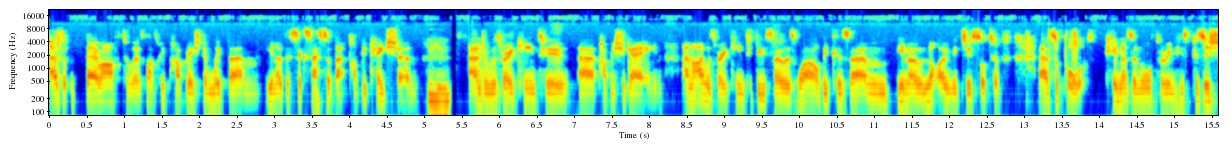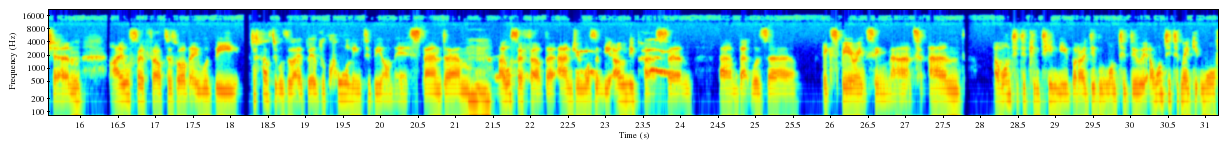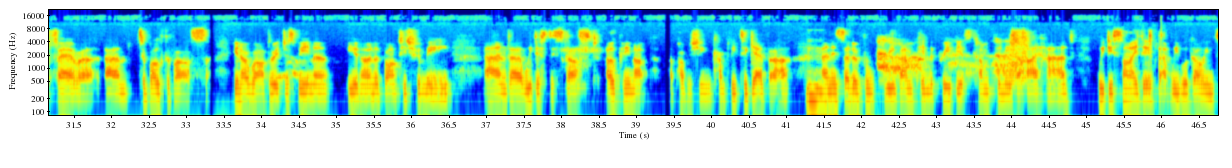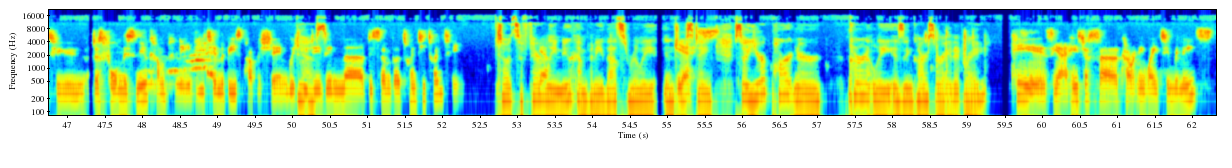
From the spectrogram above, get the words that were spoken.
as thereafterwards, once we published and with, um, you know, the success of that publication, Mhm. Andrew was very keen to uh, publish again, and I was very keen to do so as well because, um, you know, not only to sort of uh, support him as an author in his position, I also felt as well that it would be just felt it was like a bit of a calling, to be honest, and um, Mhm. I also felt that Andrew wasn't the only person um, that was uh, experiencing that, and I wanted to continue, but I didn't want to do it. I wanted to make it more fairer um, to both of us, you know, rather it just being a, you know, an advantage for me. And uh, we just discussed opening up a publishing company together. Mhm. And instead of revamping the previous company that I had, we decided that we were going to just form this new company, Beauty and the Beast Publishing, which we did in uh, December 2020. So it's a fairly new company. That's really interesting. Yes. So your partner currently is incarcerated, right? He is, yeah. He's just uh, currently waiting release.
